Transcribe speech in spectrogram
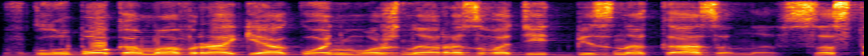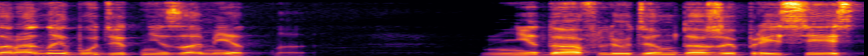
В глубоком овраге огонь можно разводить безнаказанно, со стороны будет незаметно. Не дав людям даже присесть,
